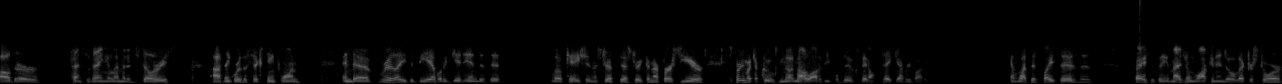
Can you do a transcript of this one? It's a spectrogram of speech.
other Pennsylvania limited distilleries. I think we're the 16th one. And to really to be able to get into this location, the strip district, in our first year, it's pretty much a coup. No, not a lot of people do because they don't take everybody. And what this place is is basically imagine walking into a liquor store,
